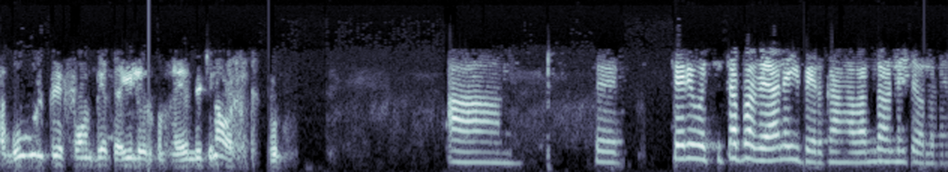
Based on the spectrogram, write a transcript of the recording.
கூகுள் பே ஃபோன் பே கையில் இருக்கும் இருந்துச்சுன்னா ஆ சரி. சரி ஒரு சித்தப்பா வேலைக்கு போயிருக்காங்க. வந்த உடனே சொல்லுங்க.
